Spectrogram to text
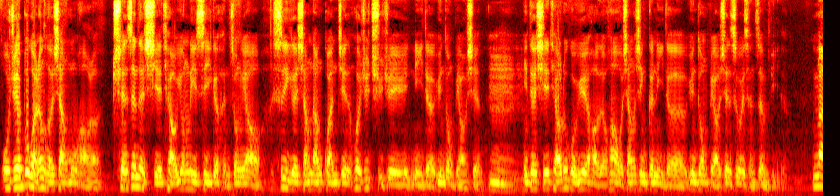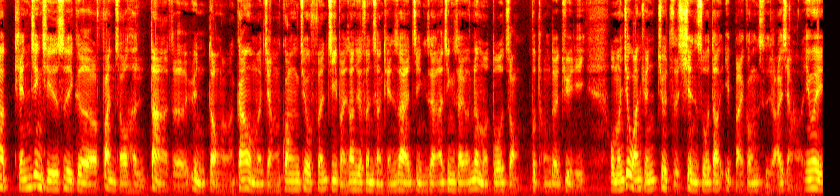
我觉得不管任何项目好了，全身的协调用力是一个很重要，是一个相当关键，会去取决于你的运动表现。嗯，你的协调如果越好的话，我相信跟你的运动表现是会成正比的。那田径其实是一个范畴很大的运动啊。刚刚我们讲光就分，基本上就分成田赛、径赛。那径赛有那么多种不同的距离，我们就完全就只限缩到一百公尺来讲，因为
